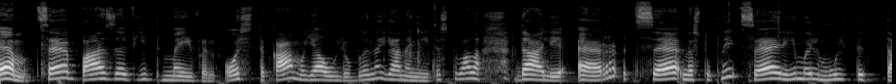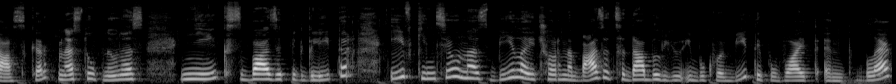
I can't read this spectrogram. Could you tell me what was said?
М це база від Maven. Ось така моя улюблена. Я на ній тестувала. Далі R це наступний це Rimmel Multitasker. Наступний у нас NYX, база під глітер. І в кінці у нас біла і чорна база це W і буква B, типу White and Black.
